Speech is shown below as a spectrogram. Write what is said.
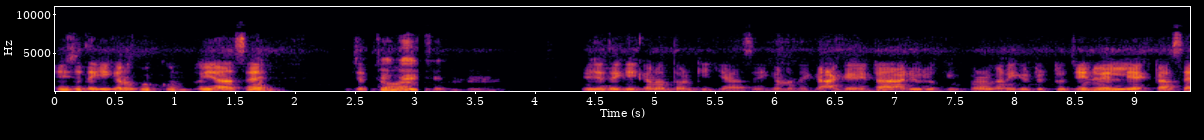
এই যে দেখি এখানে কোন কোন ইয়া আছে যে তোর এই যে দেখি এখানে তোর কি কি আছে এখানে দেখি আগে এটা are you looking for organic YouTube to genuinely একটা আছে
